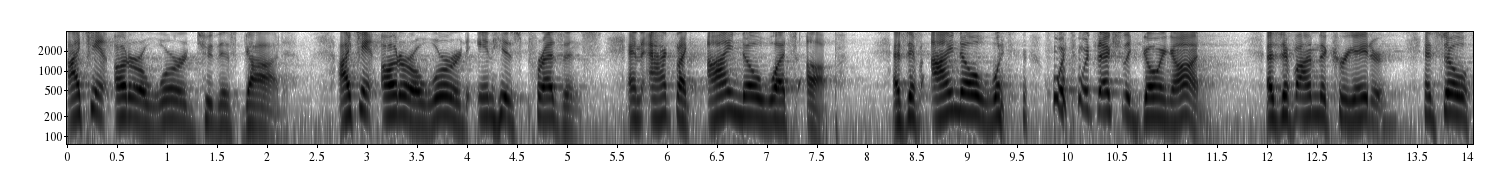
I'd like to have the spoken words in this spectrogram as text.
I can't utter a word to this God. I can't utter a word in his presence and act like I know what's up, as if I know what, what, what's actually going on, as if I'm the creator. And so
